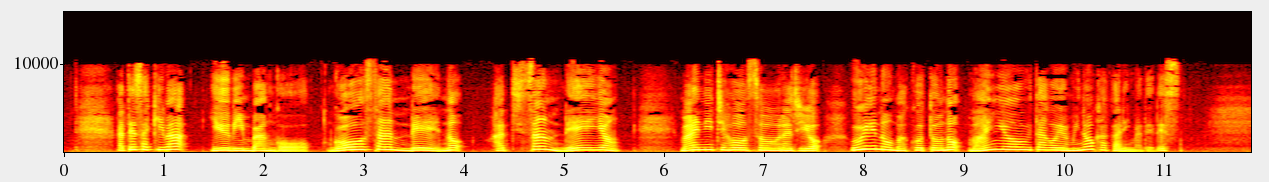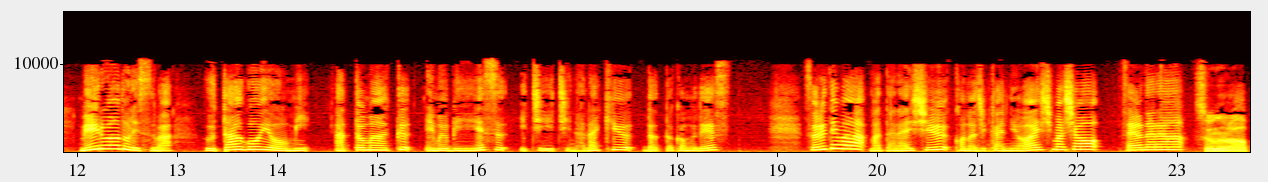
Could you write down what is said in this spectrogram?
宛先は郵便番号530-8304毎日放送ラジオ上野誠の万葉歌ご読みの係までです。メールアドレスは歌ご読みアットマーク mbs1179.com です。それではまた来週この時間にお会いしましょう。さよなら。さよなら。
